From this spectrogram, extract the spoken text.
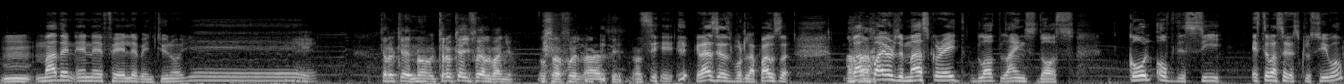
Mm, Madden NFL 21. ¡Yay! Creo que no, creo que ahí fue al baño. O sea, fue el. Ah, sí. Sí, gracias por la pausa. Ajá. Vampires the Masquerade Bloodlines 2. Call of the Sea. Este va a ser exclusivo.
